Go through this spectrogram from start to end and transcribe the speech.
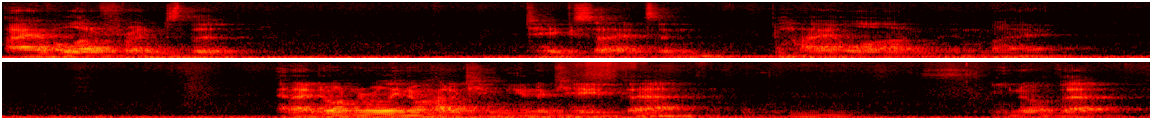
I have a lot of friends that take sides and pile on in my and I don't really know how to communicate that. Mm-hmm. You know that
